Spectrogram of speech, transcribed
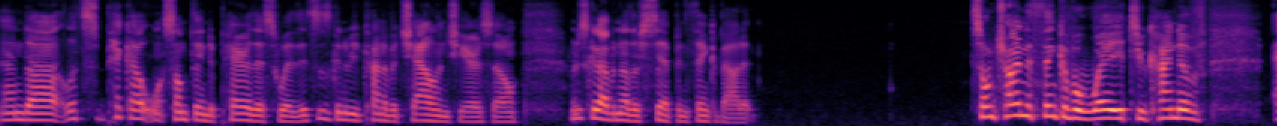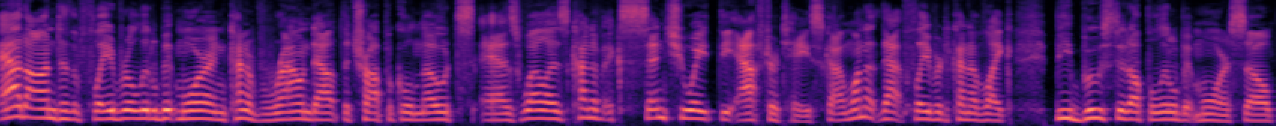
and uh, let's pick out something to pair this with. This is going to be kind of a challenge here. So I'm just going to have another sip and think about it. So I'm trying to think of a way to kind of add on to the flavor a little bit more and kind of round out the tropical notes as well as kind of accentuate the aftertaste. I want that flavor to kind of like be boosted up a little bit more. So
